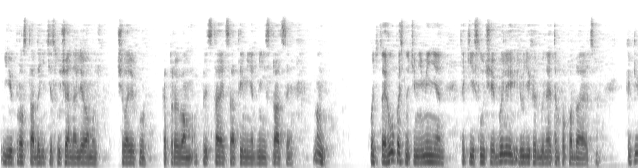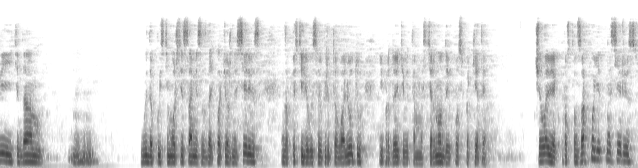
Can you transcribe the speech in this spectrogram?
и просто отдадите случайно левому человеку, который вам представится от имени администрации. Ну, хоть это и глупость, но тем не менее такие случаи были и люди как бы на этом попадаются. Как видите, да, вы, допустим, можете сами создать платежный сервис, запустили вы свою криптовалюту и продаете вы там мастерноды и постпакеты. Человек просто заходит на сервис,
